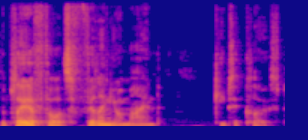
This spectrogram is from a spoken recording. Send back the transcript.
The play of thoughts filling your mind keeps it closed.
